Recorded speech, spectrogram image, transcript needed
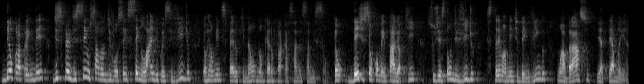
Deu para aprender? Desperdicei o sábado de vocês sem live com esse vídeo? Eu realmente espero que não, não quero fracassar nessa missão. Então, deixe seu comentário aqui, sugestão de vídeo extremamente bem-vindo. Um abraço e até amanhã.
